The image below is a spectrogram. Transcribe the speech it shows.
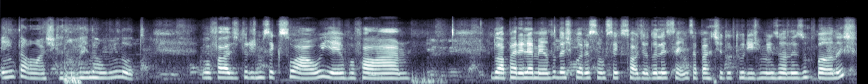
Então, acho que não vai dar um minuto. Vou falar de turismo sexual e aí eu vou falar do aparelhamento da exploração sexual de adolescentes a partir do turismo em zonas urbanas.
